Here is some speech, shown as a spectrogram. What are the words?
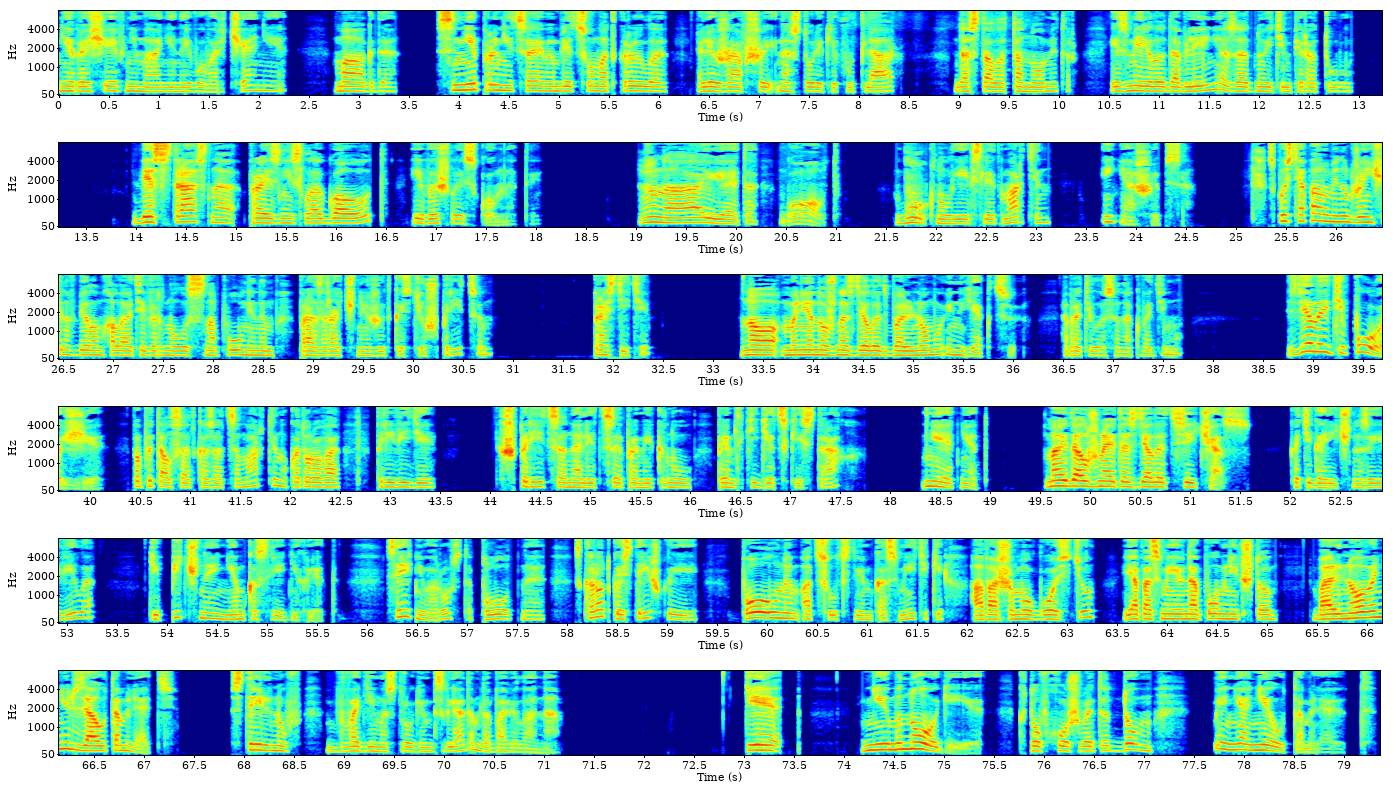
Не обращая внимания на его ворчание, Магда с непроницаемым лицом открыла лежавший на столике футляр, достала тонометр, измерила давление, заодно и температуру. Бесстрастно произнесла «Гоут» и вышла из комнаты. — Знаю я это, Гоут, — буркнул ей вслед Мартин и не ошибся. Спустя пару минут женщина в белом халате вернулась с наполненным прозрачной жидкостью шприцем. — Простите, но мне нужно сделать больному инъекцию, — обратилась она к Вадиму. — Сделайте позже, — попытался отказаться Мартин, у которого при виде шприца на лице промелькнул прям-таки детский страх. — Нет, нет, мы должны это сделать сейчас, — категорично заявила типичная немка средних лет. Среднего роста, плотная, с короткой стрижкой и полным отсутствием косметики, а вашему гостю я посмею напомнить, что больного нельзя утомлять. Стрельнув в Вадима строгим взглядом, добавила она. Те немногие, кто вхож в этот дом, меня не утомляют.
